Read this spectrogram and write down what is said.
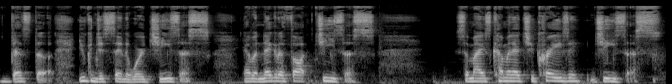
That's the, you can just say the word Jesus. You have a negative thought, Jesus. Somebody's coming at you crazy, Jesus.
